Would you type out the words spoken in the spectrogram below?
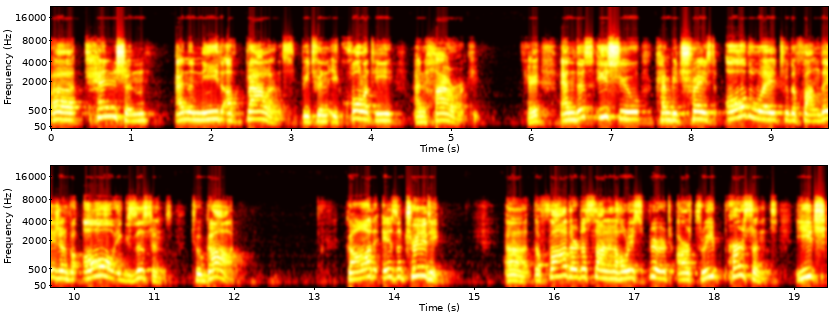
uh, tension and the need of balance between equality and hierarchy. Okay, and this issue can be traced all the way to the foundation of all existence, to God. God is a Trinity. Uh, the Father, the Son, and the Holy Spirit are three persons, each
